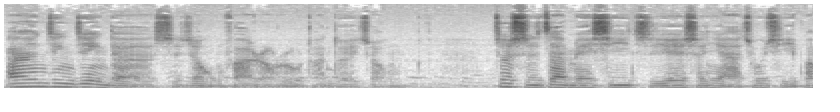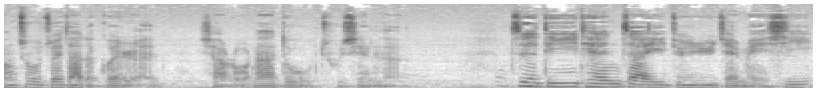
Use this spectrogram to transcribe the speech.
安安静静的，始终无法融入团队中。这时，在梅西职业生涯初期，帮助最大的贵人小罗纳度出现了。自第一天在一军遇见梅西，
